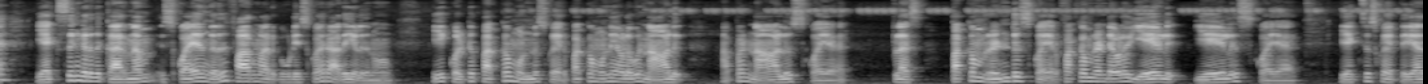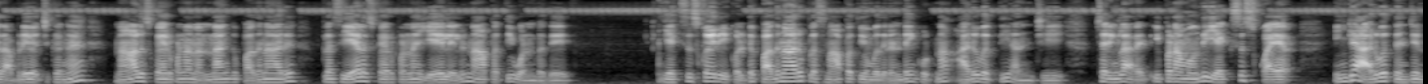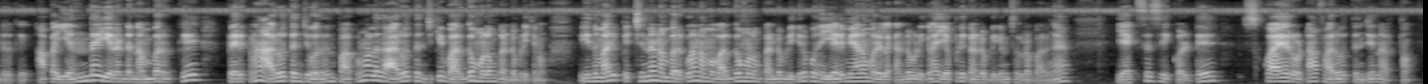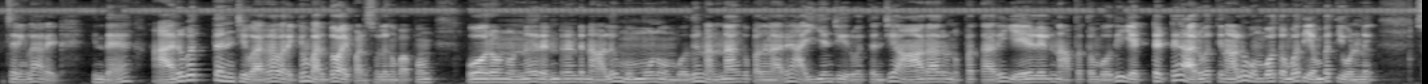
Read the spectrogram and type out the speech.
எக்ஸுங்கிறது கர்ணம் ஸ்கொயருங்கிறது ஃபார்முலா இருக்கக்கூடிய ஸ்கொயர் அதை எழுதணும். ஈக்குவல் டு பக்கம் ஒன்று ஸ்கொயர் பக்கம் ஒன்று எவ்வளவு? நாலு. அப்போ நாலு ஸ்கொயர் ப்ளஸ் பக்கம் ரெண்டு ஸ்கொயர் பக்கம் ரெண்டு எவ்வளோ ஏழு. ஏழு ஸ்கொயர் எக்ஸ் ஸ்கொயர் தெரியாது. அப்படியே வச்சுக்கோங்க. நாலு ஸ்கொயர் பண்ணால் நன்னாங்கு பதினாறு. ப்ளஸ் ஏழு ஸ்கொயர் பண்ணால் ஏழு ஏழு நாற்பத்தி ஒன்பது. எக்ஸ் ஸ்கொயர் ஈக்குவல் டு பதினாறு ப்ளஸ் நாற்பத்தி ஒன்பது ரெண்டையும் கூட்டினா அறுபத்தி அஞ்சு. சரிங்களா? ரைட் இப்போ நம்ம வந்து எக்ஸ் ஸ்கொயர் இங்கே அறுபத்தஞ்சுன்னு இருக்குது அப்போ எந்த இரண்டு நம்பருக்கு பெருக்கினா அறுபத்தஞ்சு வருதுன்னு பார்க்கணும் அல்லது அறுபத்தஞ்சுக்கு வர்க்கமூலம் கண்டுபிடிக்கணும். இந்த மாதிரி இப்போ சின்ன நம்பருக்குலாம் நம்ம வர்க்கமூலம் கண்டுபிடிக்கிறோம். கொஞ்சம் எளிமையான முறையில் கண்டுபிடிக்கலாம். எப்படி கண்டுபிடிக்கணும்னு சொல்கிற பாருங்கள் X is equal to square root of அறுபத்தஞ்சுன்னு அர்த்தம். சரிங்களா? ரைட் இந்த அறுபத்தஞ்சு வர்ற வரைக்கும் வர்க்க வாய்ப்பாடு சொல்லுங்கள் பார்ப்போம். ஓரோன் ஒன்று ரெண்டு ரெண்டு நாலு மும்மூணு ஒம்பது நன்னாங்கு பதினாறு ஐயஞ்சு இருபத்தஞ்சி ஆறாறு முப்பத்தாறு ஏழு ஏழு நாற்பத்தொம்போது எட்டு எட்டு அறுபத்தி நாலு ஒம்போத்தொம்போது எண்பத்தி ஒன்று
